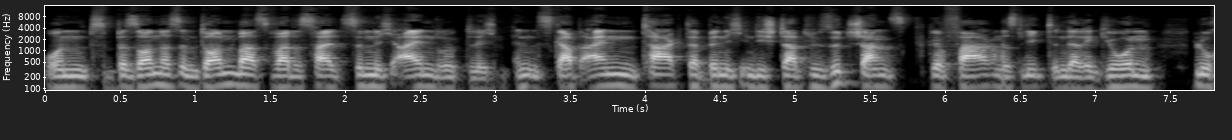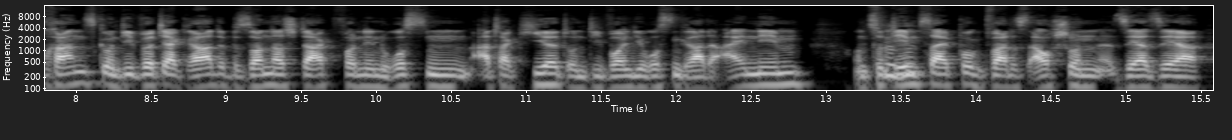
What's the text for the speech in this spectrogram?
und besonders im Donbass war das halt ziemlich eindrücklich. Es gab einen Tag, da bin ich in die Stadt Lysychansk gefahren. Das liegt in der Region Luhansk und die wird ja gerade besonders stark von den Russen attackiert und die wollen die Russen gerade einnehmen. Und zu mhm. dem Zeitpunkt war das auch schon sehr, sehr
